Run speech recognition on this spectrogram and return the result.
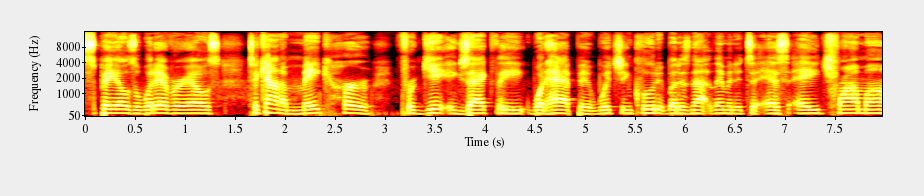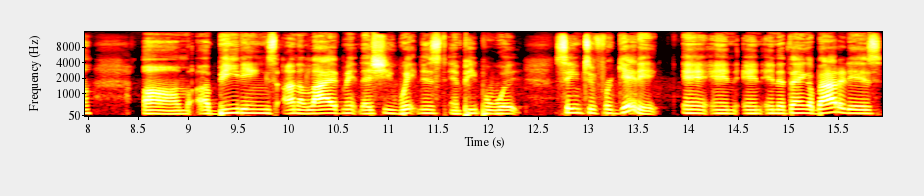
spells or whatever else to kind of make her forget exactly what happened, which included, but is not limited to SA trauma, um, beatings, unalivement that she witnessed, and people would seem to forget it. And and and, and the thing about it is,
